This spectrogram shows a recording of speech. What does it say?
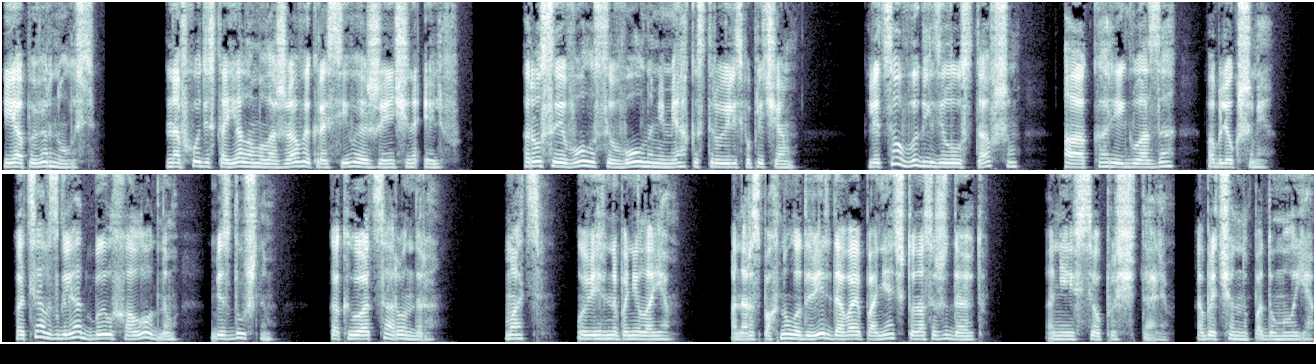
Я повернулась. На входе стояла моложавая красивая женщина-эльф. Русые волосы волнами мягко струились по плечам. Лицо выглядело уставшим, а карие глаза — поблекшими. Хотя взгляд был холодным, бездушным, как и у отца Рондера. «Мать», — уверенно поняла я. Она распахнула дверь, давая понять, что нас ожидают. Они все просчитали, обреченно подумала я.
